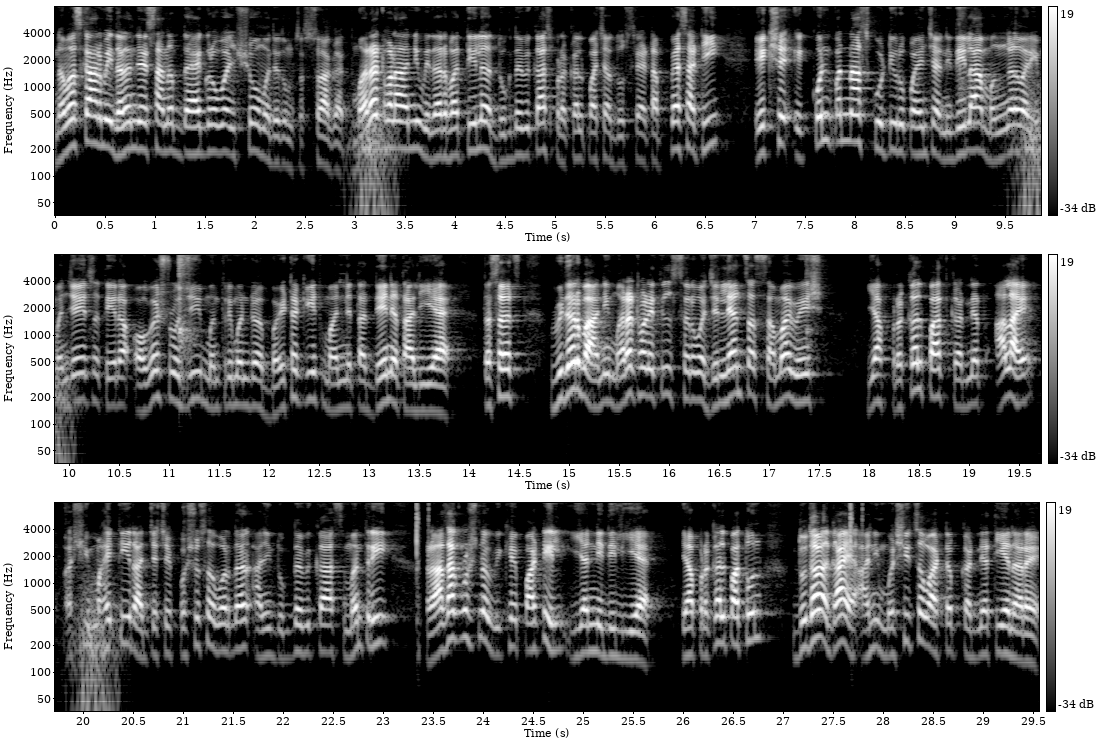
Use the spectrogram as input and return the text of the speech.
नमस्कार मी धनंजय सानप दयाग्रोवन शो मध्ये तुमचं स्वागत. मराठवाडा आणि विदर्भातील दुग्ध विकास प्रकल्पाच्या दुसऱ्या टप्प्यासाठी एकशे एकोणपन्नास कोटी रुपयांच्या निधीला मंगळवारी म्हणजेच तेरा ऑगस्ट रोजी मंत्रिमंडळ बैठकीत मान्यता देण्यात आली आहे. तसंच विदर्भ आणि मराठवाड्यातील सर्व जिल्ह्यांचा समावेश या प्रकल्पात करण्यात आला आहे अशी माहिती राज्याचे पशुसंवर्धन आणि दुग्धविकास मंत्री राधाकृष्ण विखे पाटील यांनी दिली आहे. या प्रकल्पातून दुधाळ गाय आणि म्हशीचं वाटप करण्यात येणार आहे.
